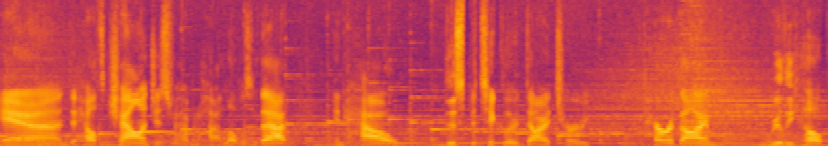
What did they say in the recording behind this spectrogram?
and the health challenges for having high levels of that, and how this particular dietary paradigm really helped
